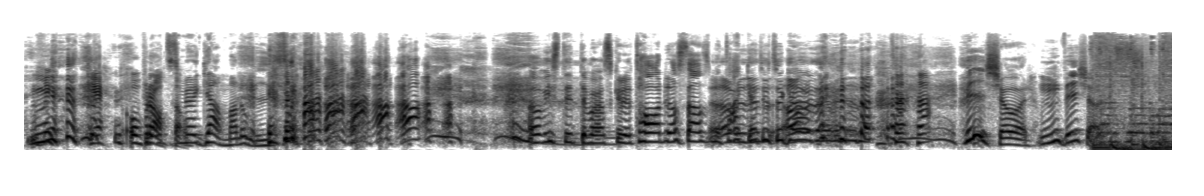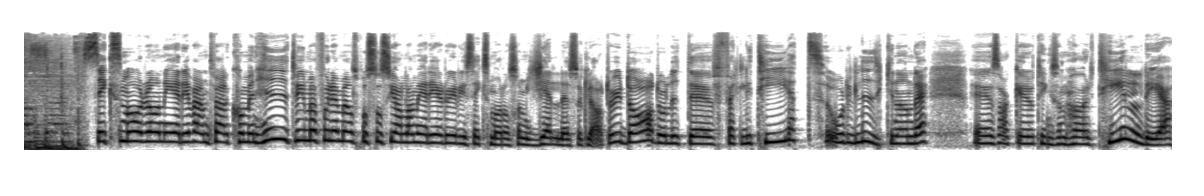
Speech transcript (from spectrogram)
Mycket att prata om. är gammal och vis. Jag visste inte var jag skulle ta det någonstans men tack att du tog över. Vi kör! Mm, vi kör. Sexmorgon är det, varmt välkommen hit. Vill man följa med oss på sociala medier då är det sexmorgon som gäller såklart. Och idag då lite fertilitet och liknande eh, saker och ting som hör till det.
